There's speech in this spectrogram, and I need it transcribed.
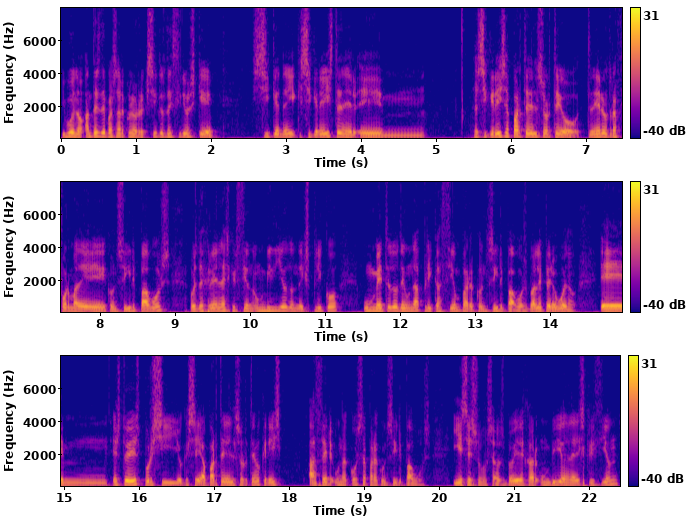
Y bueno, antes de pasar con los requisitos deciros que si queréis, si queréis tener... Eh, si queréis, aparte del sorteo, tener otra forma de conseguir pavos, os dejaré en la descripción un vídeo donde explico un método de una aplicación para conseguir pavos, ¿vale? Pero bueno, eh, esto es por si, yo que sé, aparte del sorteo queréis hacer una cosa para conseguir pavos. Y es eso, o sea, os voy a dejar un vídeo en la descripción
